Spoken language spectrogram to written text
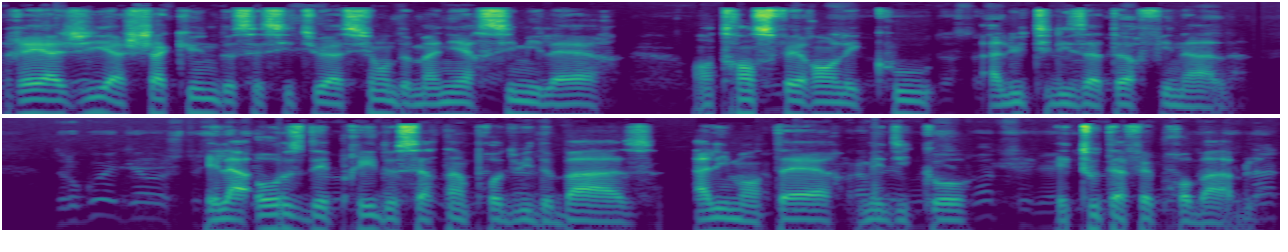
réagit à chacune de ces situations de manière similaire en transférant les coûts à l'utilisateur final. Et la hausse des prix de certains produits de base, alimentaires, médicaux, est tout à fait probable.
